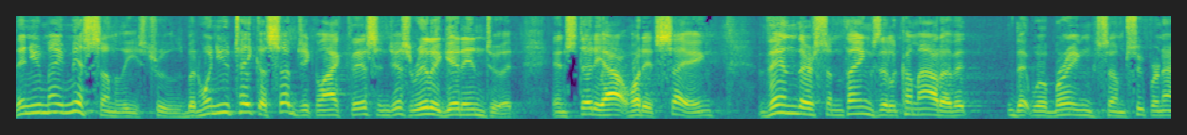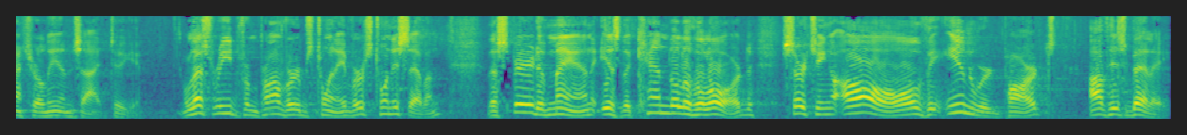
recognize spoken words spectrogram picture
then you may miss some of these truths. But when you take a subject like this and just really get into it and study out what it's saying, then there's some things that'll come out of it that will bring some supernatural insight to you. Let's read from Proverbs 20, verse 27. The Spirit of man is the candle of the Lord, searching all the inward parts of his belly.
